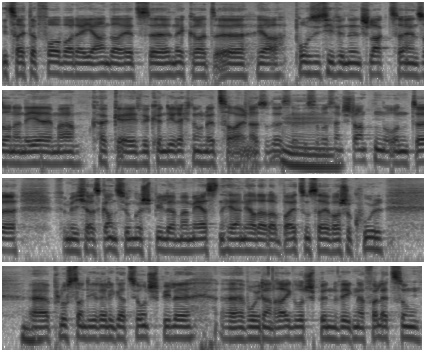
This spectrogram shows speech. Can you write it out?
Die Zeit davor war der Jan da jetzt äh, nicht gerade äh, ja, positiv in den Schlagzeilen, sondern eher immer kein Geld, wir können die Rechnung nicht zahlen. Also da ist mhm. sowas entstanden und äh, für mich als ganz junger Spieler in meinem ersten Herrenjahr da dabei zu sein, war schon cool. Mhm. Äh, plus dann die Relegationsspiele, äh, wo ich dann reingerutscht bin wegen einer Verletzung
